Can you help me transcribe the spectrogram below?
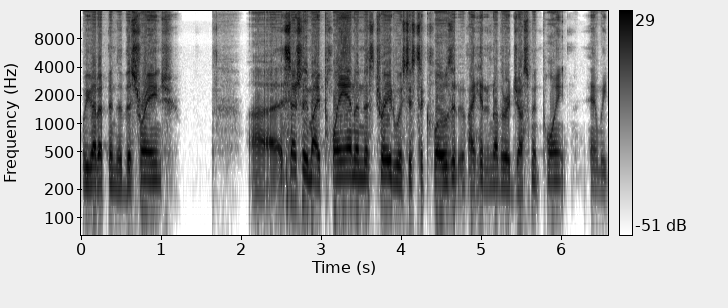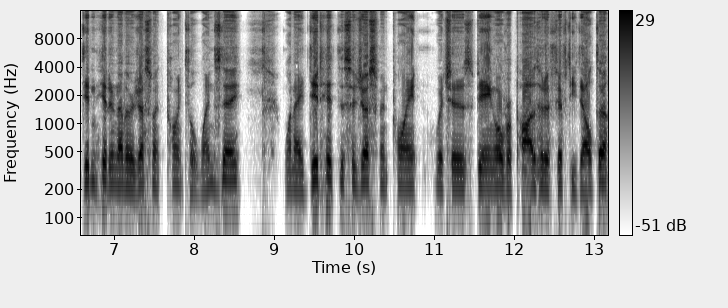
we got up into this range. Uh, essentially, my plan in this trade was just to close it if I hit another adjustment point and we didn't hit another adjustment point till Wednesday. When I did hit this adjustment point, which is being over positive 50 delta,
